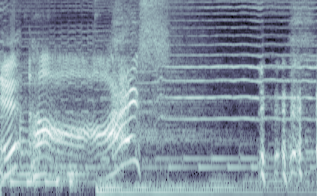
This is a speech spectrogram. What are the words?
Eh, hais!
